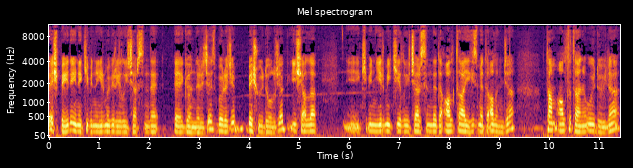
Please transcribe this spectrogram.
5B'yi de yine 2021 yılı içerisinde e, göndereceğiz. Böylece 5 uydu olacak. İnşallah e, 2022 yılı içerisinde de 6 ay hizmete alınca tam 6 tane uyduyla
